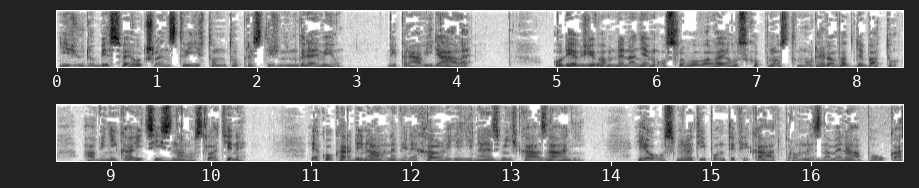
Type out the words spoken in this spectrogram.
již v době svého členství v tomto prestižním grémiu. Vypráví dále. Od jak živa mne na něm oslovovala jeho schopnost moderovat debatu a vynikající znalost latiny. Jako kardinál nevynechal jediné z mých kázání. Jeho osmiletý pontifikát pro mne znamená poukaz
